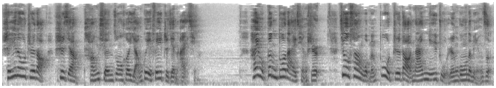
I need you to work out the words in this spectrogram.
谁都知道是讲唐玄宗和杨贵妃之间的爱情。还有更多的爱情诗，就算我们不知道男女主人公的名字，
